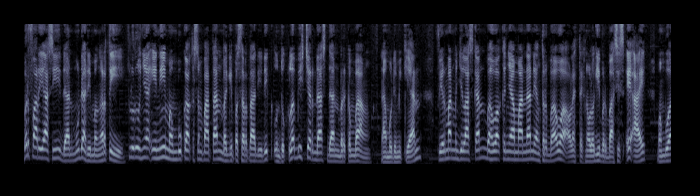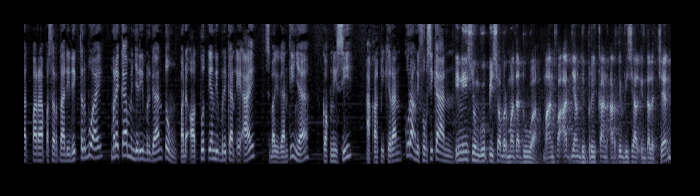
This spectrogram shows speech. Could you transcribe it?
bervariasi dan mudah dimengerti. Seluruhnya ini membuka kesempatan bagi peserta didik untuk lebih cerdas dan berkembang. Namun demikian, Firman menjelaskan bahwa kenyamanan yang terbawa oleh teknologi berbasis AI membuat para peserta didik terbuai. Mereka menjadi bergantung pada output yang diberikan AI. Sebagai gantinya, kognisi, akal pikiran kurang difungsikan. Ini sungguh pisau bermata dua. Manfaat yang diberikan artificial intelligence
